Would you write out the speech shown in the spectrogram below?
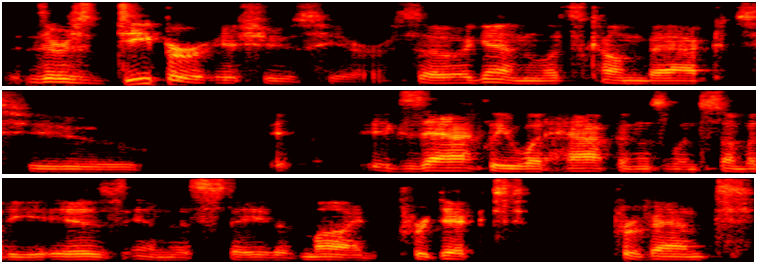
There's deeper issues here. So again let's come back to exactly what happens when somebody is in this state of mind. Predict prevent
